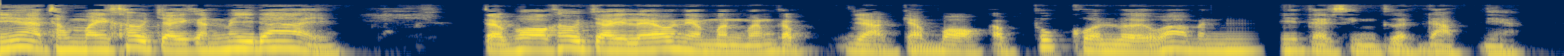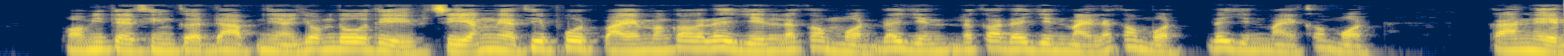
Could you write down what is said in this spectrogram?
นี้ทำไมเข้าใจกันไม่ได้ แต่พอเข้าใจแล้วเนี่ยมันเหมือนกับอยากจะบอกกับทุกคนเลยว่ามันมีแต่สิ่งเกิดดับเนี่ยพอมีแต่สิ่งเกิดดับเนี่ยยมดูสิเสียงเนี่ยที่พูดไปมันก็ได้ยินแล้วก็หมดได้ยินแล้วก็ได้ยินใหม่แล้วก็หมด ได้ยินใหม่ก็หมด การเห็น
